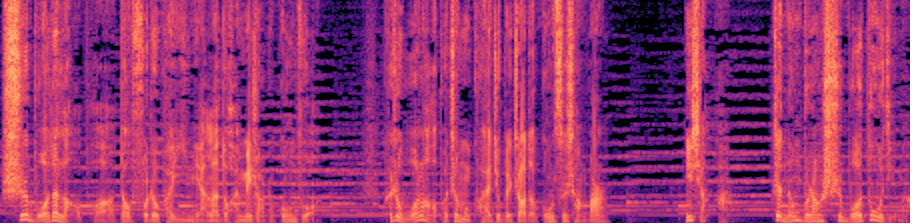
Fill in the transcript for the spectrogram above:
师伯的老婆到福州快一年了，都还没找着工作。可是我老婆这么快就被招到公司上班，你想啊，这能不让师伯妒忌吗？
